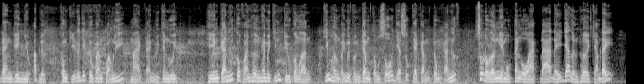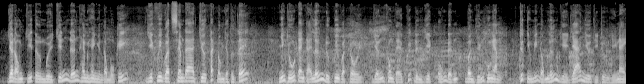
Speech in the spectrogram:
đang gây nhiều áp lực, không chỉ đối với cơ quan quản lý mà cả người chăn nuôi. Hiện cả nước có khoảng hơn 29 triệu con lợn, chiếm hơn 70% tổng số gia súc gia cầm trong cả nước. Số đầu lợn ngày một tăng ồ ạt đã đẩy giá lợn hơi chạm đáy, dao động chỉ từ 19 đến 22.000 đồng một ký. Việc quy hoạch xem ra chưa tác động vào thực tế. Những chủ trang trại lớn được quy hoạch rồi vẫn không thể quyết định việc ổn định, bền vững của ngành trước những biến động lớn về giá như thị trường hiện nay.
